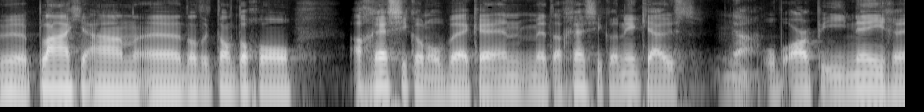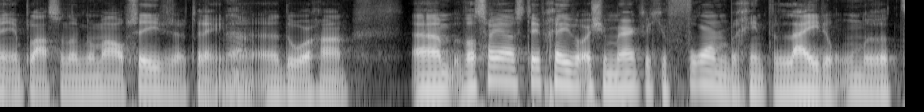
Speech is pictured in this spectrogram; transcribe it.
eh, plaatje aan... eh, dat ik dan toch wel agressie kan opwekken. En met agressie kan ik juist Ja. op RPI 9... in plaats van dat ik normaal op 7 zou trainen, Ja. doorgaan. Ehm, wat zou jij als tip geven als je merkt dat je vorm begint te lijden onder het...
